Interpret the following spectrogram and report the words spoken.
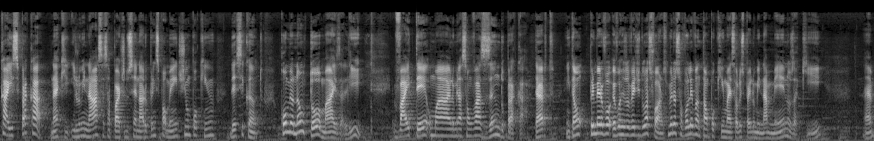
caísse para cá, né? Que iluminasse essa parte do cenário principalmente e um pouquinho desse canto. Como eu não tô mais ali, vai ter uma iluminação vazando para cá, certo? Então, primeiro eu vou, eu vou, resolver de duas formas. Primeiro eu só vou levantar um pouquinho mais essa luz para iluminar menos aqui, né?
